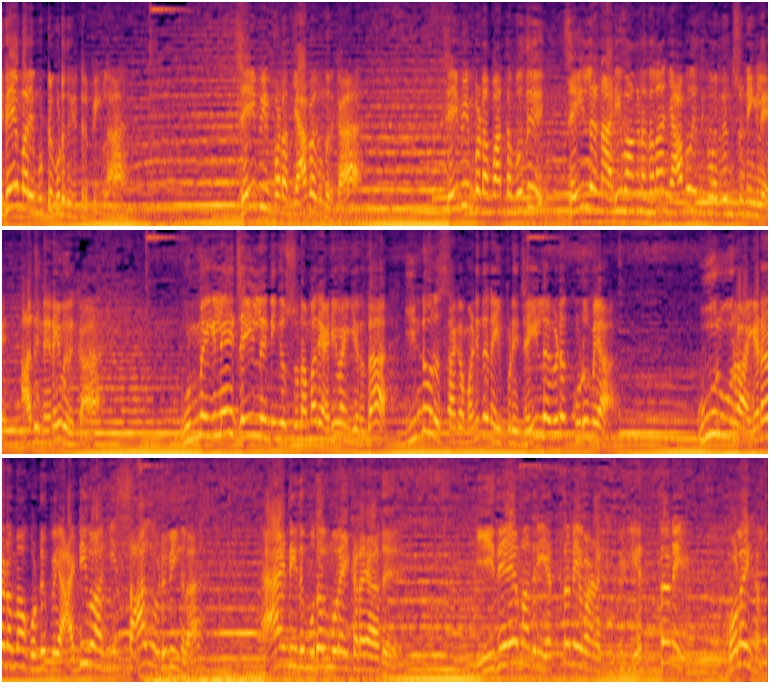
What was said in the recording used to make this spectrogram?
இதே மாதிரி முட்டு கொடுத்துக்கிட்டு இருப்பீங்களா? ஜெய்பீம் படம் ஞாபகம் இருக்கா? ஜெய்பீம் படம் பார்த்தபோது ஜெயில நான் அடி வாங்கினதெல்லாம் ஞாபகத்துக்கு வருதுன்னு சொன்னீங்களே அது நினைவு இருக்கா? உண்மையிலே ஜெயில நீங்க சொன்ன மாதிரி அடி வாங்கியிருந்தா இன்னொரு சக மனிதனை இப்படி ஜெயில விட கொடுமையா? ஊர் ஊரா இட இடமா கொண்டு போய் அடி வாங்கி சாக விடுவீங்களா? அண்ட் இது முதல் முறை கிடையாது? இதே மாதிரி எத்தனை வழக்குகள் எத்தனை கொலைகள்?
